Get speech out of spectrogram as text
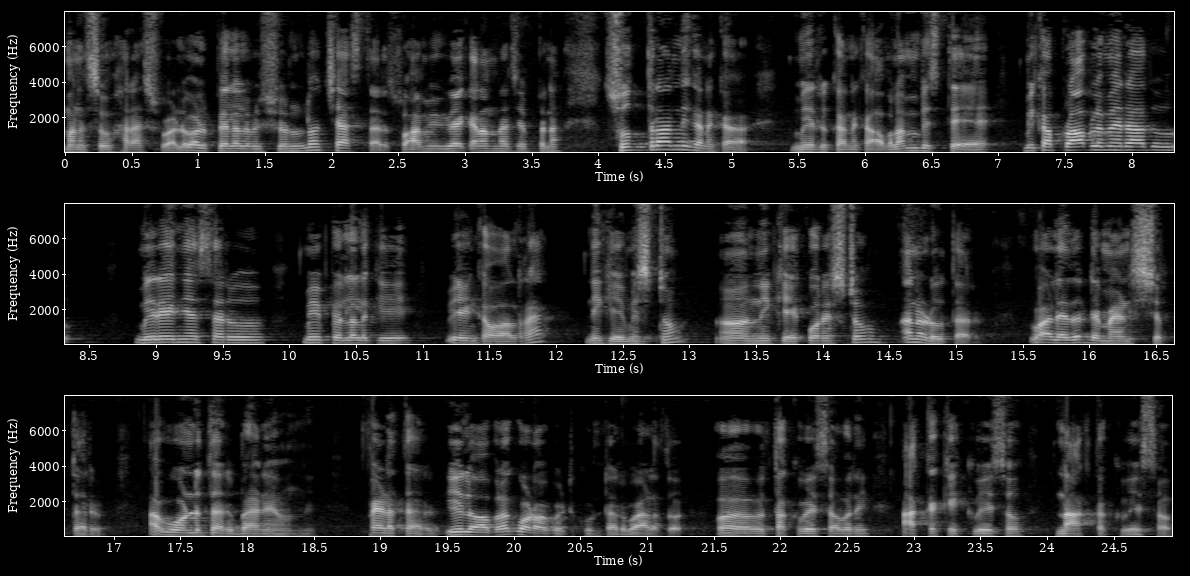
మన సింహరాశి వాళ్ళు వాళ్ళ పిల్లల విషయంలో చేస్తారు. స్వామి వివేకానంద చెప్పిన సూత్రాన్ని కనుక మీరు కనుక అవలంబిస్తే మీకు ఆ ప్రాబ్లమే రాదు. మీరేం చేస్తారు? మీ పిల్లలకి ఏం కావాలరా? నీకేమి ఇష్టం? నీకు ఏ కూర ఇష్టం? అని అడుగుతారు. వాళ్ళు ఏదో డిమాండ్స్ చెప్తారు. అవి వండుతారు. బాగానే ఉంది. పెడతారు. ఈ లోపల గొడవ పెట్టుకుంటారు వాళ్ళతో. తక్కువ వేసావని అక్కకి ఎక్కువ వేసావు నాకు తక్కువ వేసావు.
